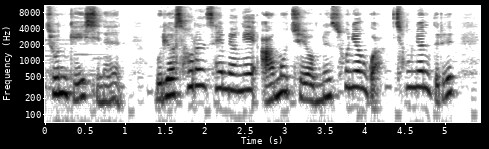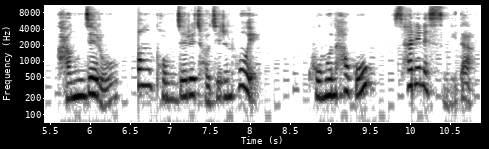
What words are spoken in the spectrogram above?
존 게이시는 무려 33명의 아무 죄 없는 소년과 청년들을 강제로 성범죄를 저지른 후에 고문하고 살인했습니다.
